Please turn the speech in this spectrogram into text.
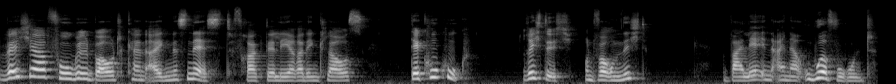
Welcher Vogel baut kein eigenes Nest? fragt der Lehrer den Klaus. Der Kuckuck. Richtig. Und warum nicht? Weil er in einer Uhr wohnt.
